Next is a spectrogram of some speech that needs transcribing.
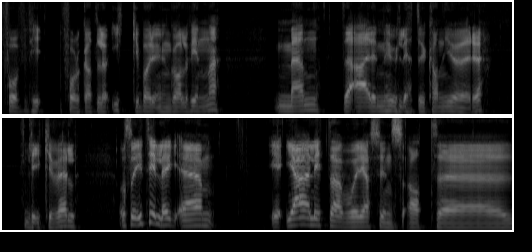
få folka til å ikke bare unngå alle fiendene. Men det er en mulighet du kan gjøre likevel. Og så i tillegg um, jeg er litt der hvor jeg syns at uh,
